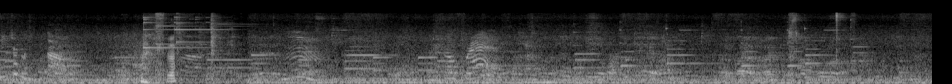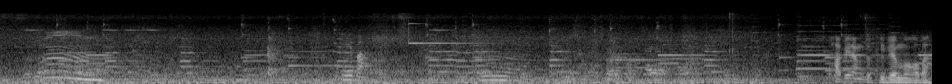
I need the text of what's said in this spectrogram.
진짜 맛있다. 맛있어? 음, so fresh. 음, 대박. 밥이랑도 비벼 먹어봐.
